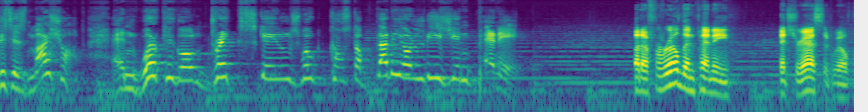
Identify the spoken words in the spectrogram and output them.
This is my shop, and working on Drake's scales won't cost a bloody Elysian penny. But a for real then, Penny, bet your ass it will.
